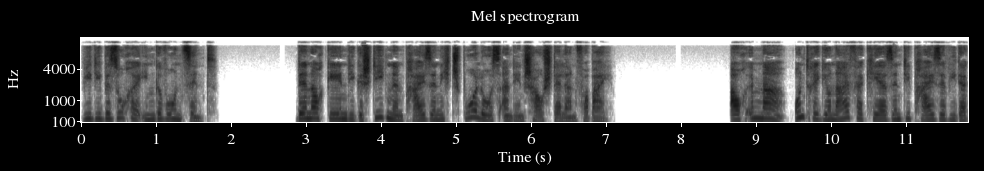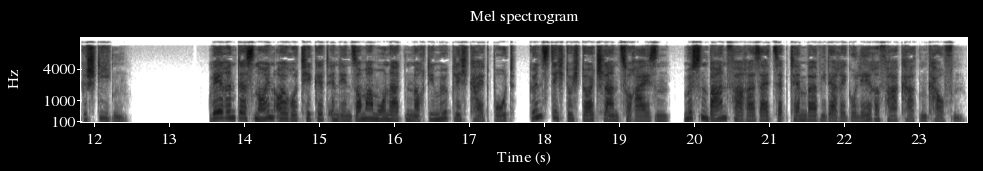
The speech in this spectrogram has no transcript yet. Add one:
wie die Besucher ihn gewohnt sind. Dennoch gehen die gestiegenen Preise nicht spurlos an den Schaustellern vorbei. Auch im Nah- und Regionalverkehr sind die Preise wieder gestiegen. Während das 9-Euro-Ticket in den Sommermonaten noch die Möglichkeit bot, günstig durch Deutschland zu reisen, müssen Bahnfahrer seit September wieder reguläre Fahrkarten kaufen.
